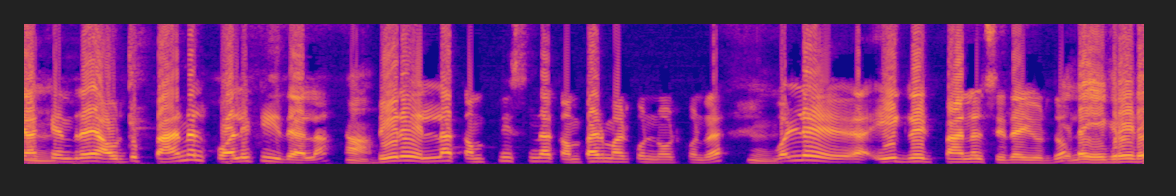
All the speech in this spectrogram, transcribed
ಯಾಕೆಂದ್ರೆ ಅವ್ರದ್ದು ಪ್ಯಾನಲ್ ಕ್ವಾಲಿಟಿ ಇದೆ ಅಲ್ಲ? ಬೇರೆ ಎಲ್ಲಾ ಕಂಪ್ನೀಸ್ನ ಕಂಪೇರ್ ಮಾಡ್ಕೊಂಡು ನೋಡ್ಕೊಂಡ್ರೆ ಒಳ್ಳೆ ಎ ಗ್ರೇಡ್ ಪ್ಯಾನಲ್ಸ್ ಇದೆ ಇವ್ರದ್ದು ಎಲ್ಲ ಎ ಗ್ರೇಡ್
